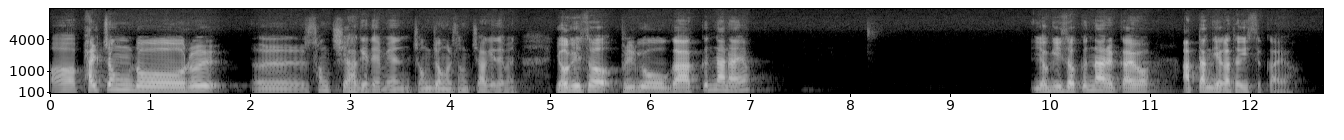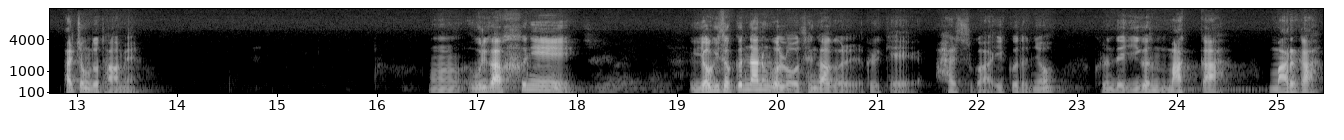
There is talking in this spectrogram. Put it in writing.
어, 팔정도를 어, 성취하게 되면 정정을 성취하게 되면 여기서 불교가 끝나나요? 여기서 끝날까요? 앞 단계가 더 있을까요? 팔정도 다음에 어, 우리가 흔히 여기서 끝나는 걸로 생각을 그렇게 할 수가 있거든요. 그런데 이건 막가, 마르가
